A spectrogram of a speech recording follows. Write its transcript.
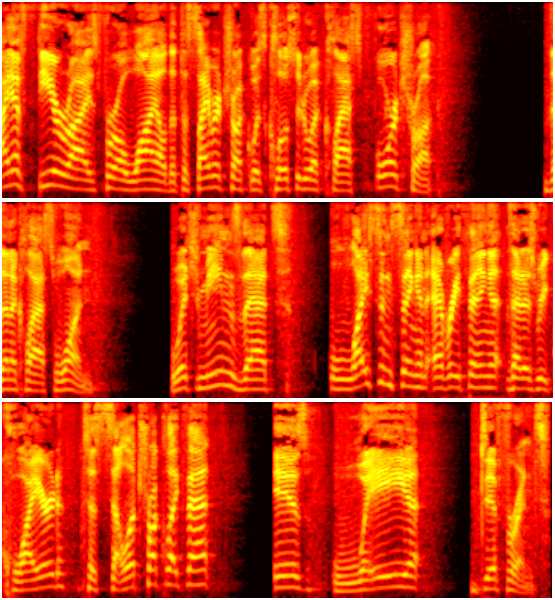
I have theorized for a while that the Cybertruck was closer to a Class 4 truck than a Class 1, which means that licensing and everything that is required to sell a truck like that is way different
